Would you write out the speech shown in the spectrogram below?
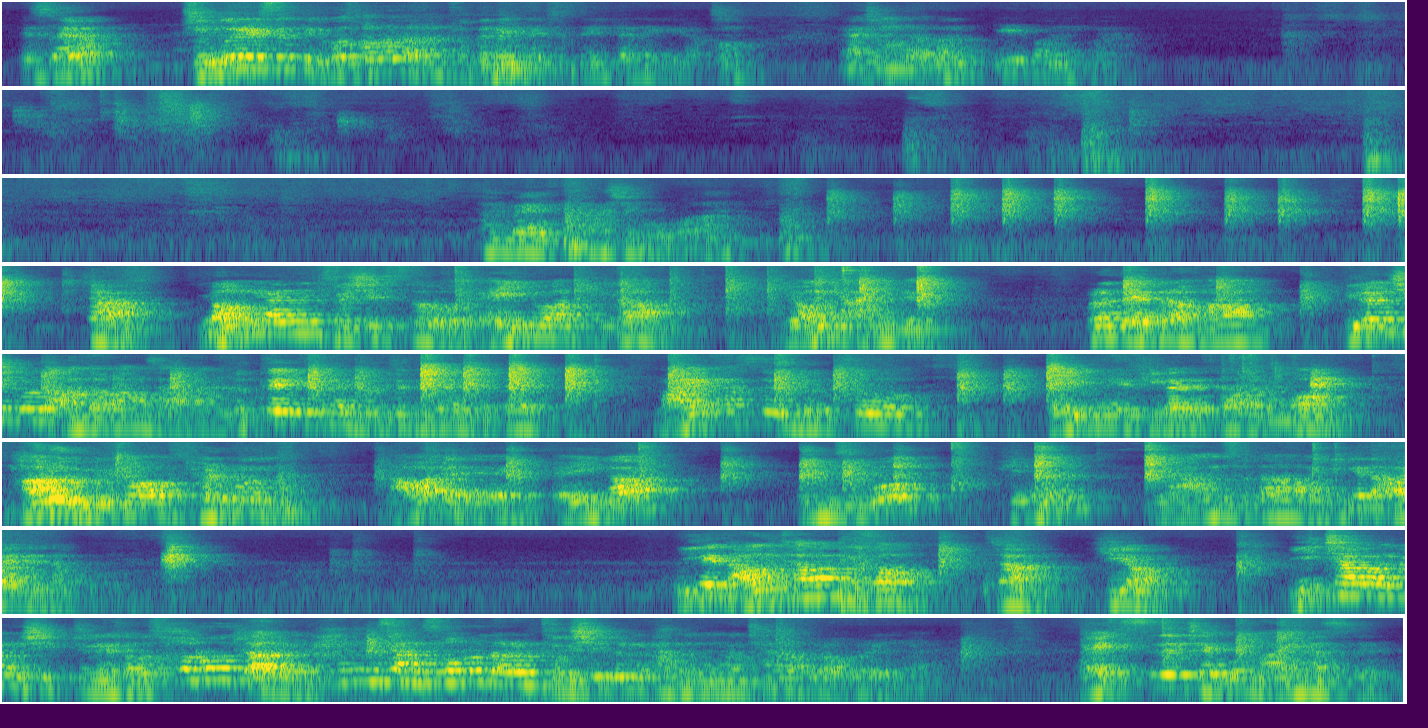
됐어요? 중근일 수도 있고 서로 다른 두 근이 될 수도 있다는 얘기라고. 그러니까 정답은 1번인 거예요. (345번) 자, 0이 아닌 두 실수 A와 B가 0이 아니대. 그런데 얘들아 봐. 이런 식으로 나온다고 항상 루트 A분의 루트 B가 있는데 마이너스 루트 A분의 B가 됐다는 건 바로 여기서 결국은 나와야 돼. A가 음수고 B는 양수다. 이게 나와야 된다고. 이게 나온 상황에서 자, 기억. 2차 방정식 중에서 서로 다른 항상 서로 다른 두 식을 갖는 것만 찾아보라고 그랬거야 x 제곱 마이너스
